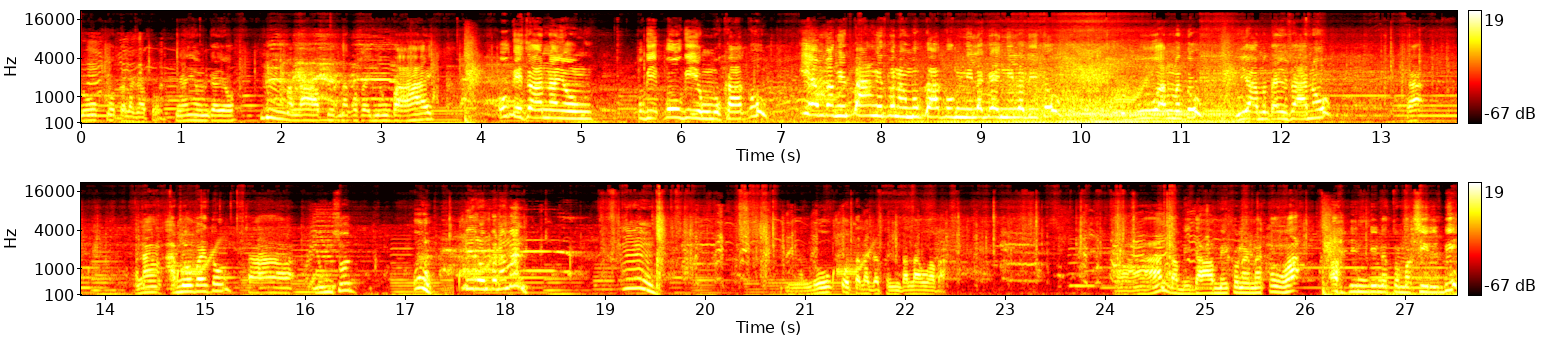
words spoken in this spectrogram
Loko talaga to. Ngayon kayo, hmm, malapit na ako sa inyong bahay. Okay sana yung pugi-pugi yung mukha ko. Iyang pangit-pangit pa ng mukha kong nilagay nila dito. Buwang man to. Hiya man tayo sa ano? Sa, anong, ano ba ito? Sa lungsod. Oh, meron pa naman. Mm. Loko talaga itong dalawa ba? Ah, dami-dami ko na nakuha. Ah, hindi na to magsilbi.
